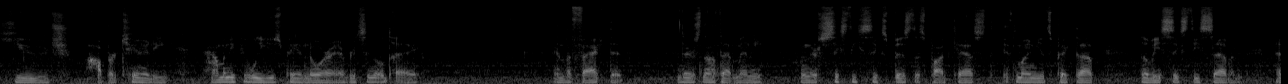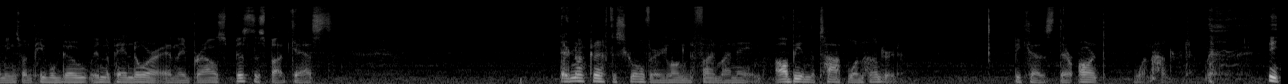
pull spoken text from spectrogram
huge opportunity. How many people use Pandora every single day? And the fact that there's not that many. I mean, there's 66 business podcasts. If mine gets picked up, there'll be 67. That means when people go into Pandora and they browse business podcasts, they're not going to have to scroll very long to find my name. I'll be in the top 100 because there aren't 100.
